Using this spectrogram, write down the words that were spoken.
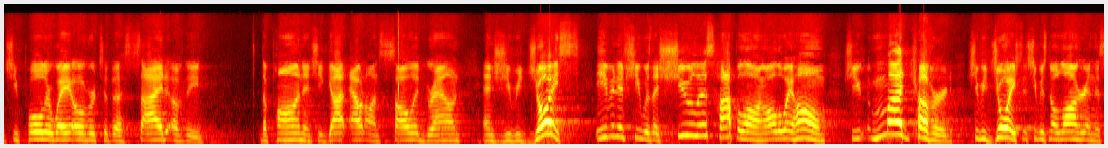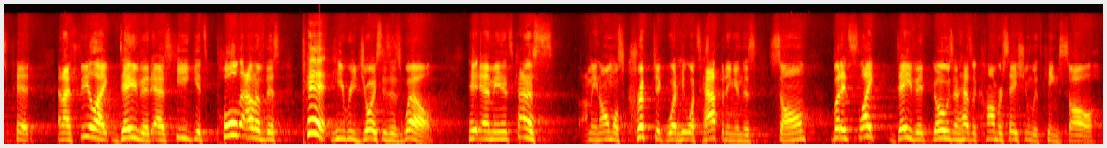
And she pulled her way over to the side of the, the pond, and she got out on solid ground, and she rejoiced. Even if she was a shoeless hop along all the way home, she mud covered, she rejoiced that she was no longer in this pit and I feel like David, as he gets pulled out of this pit, he rejoices as well. I mean, it's kind of, I mean, almost cryptic what he, what's happening in this psalm, but it's like David goes and has a conversation with King Saul.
